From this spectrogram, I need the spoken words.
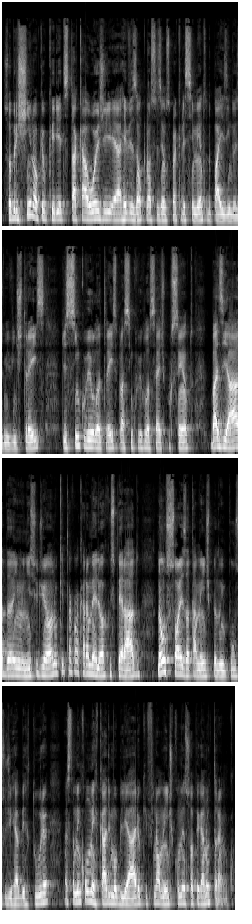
Sobre China, o que eu queria destacar hoje é a revisão que nós fizemos para crescimento do país em 2023, de 5,3% para 5,7%, baseada em um início de ano que está com a cara melhor que o esperado, não só exatamente pelo impulso de reabertura, mas também com o mercado imobiliário que finalmente começou a pegar no tranco.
